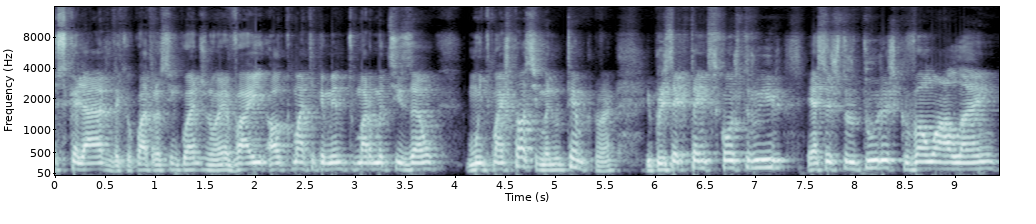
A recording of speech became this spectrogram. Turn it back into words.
se calhar daqui a 4 ou 5 anos, não é? Vai automaticamente tomar uma decisão muito mais próxima no tempo, não é? E por isso é que tem que se construir essas estruturas que vão além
